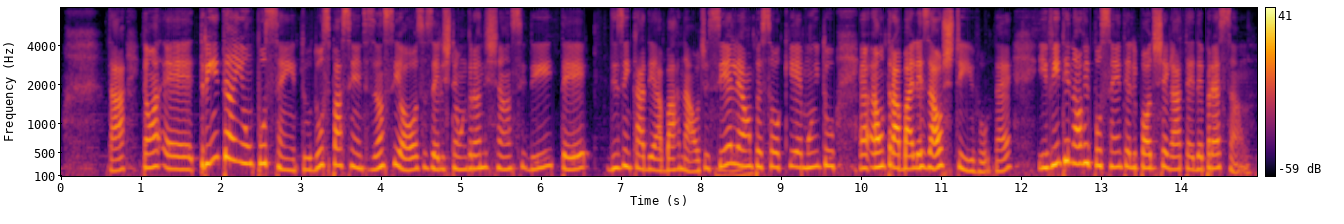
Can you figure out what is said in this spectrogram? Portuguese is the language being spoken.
Tá? Então, é, 31% dos pacientes ansiosos, eles têm uma grande chance de ter desencadear burnout, se ele é uma pessoa que é muito é, é um trabalho exaustivo, né? E 29% ele pode chegar até depressão.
